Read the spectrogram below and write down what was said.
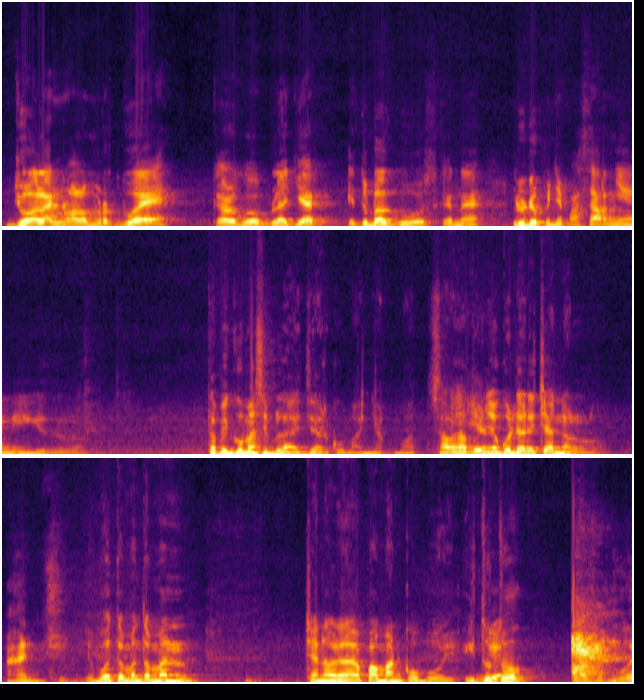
jualan kalau menurut gue kalau gue belajar itu bagus karena lu udah punya pasarnya nih gitu loh Tapi gue masih belajar kok banyak buat. Salah satunya Iya. gue dari channel lo. anjing Ya buat teman-teman channelnya Paman Koboy. Itu Iya. tuh maksud gue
